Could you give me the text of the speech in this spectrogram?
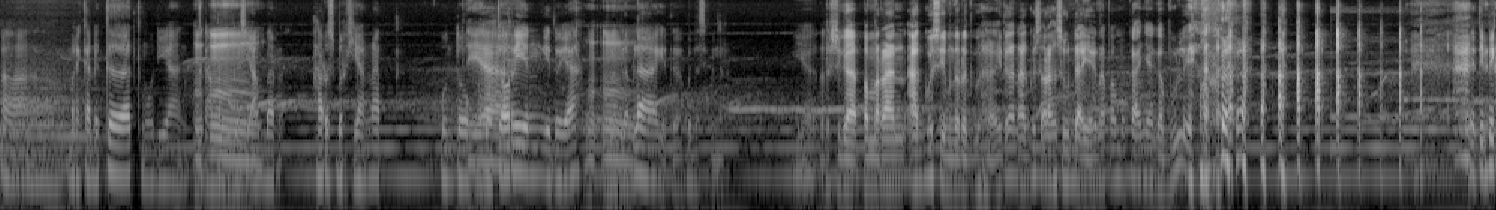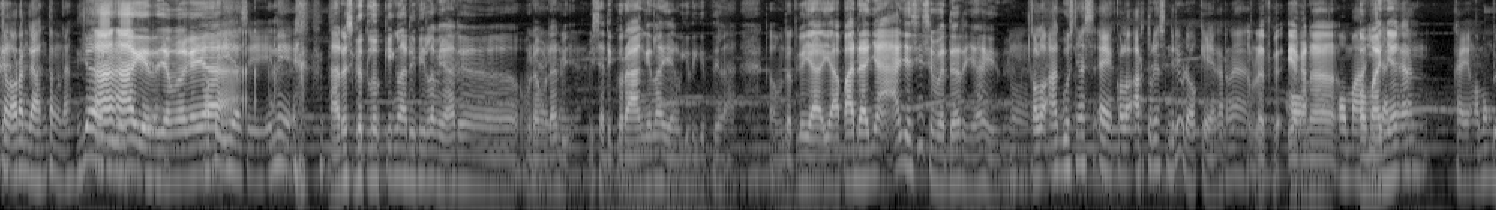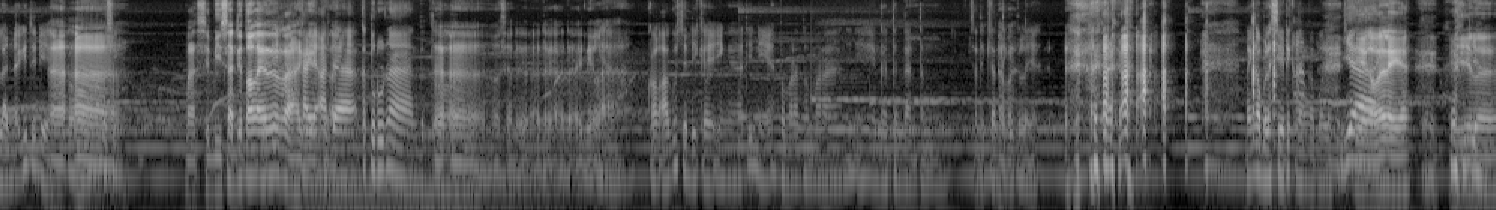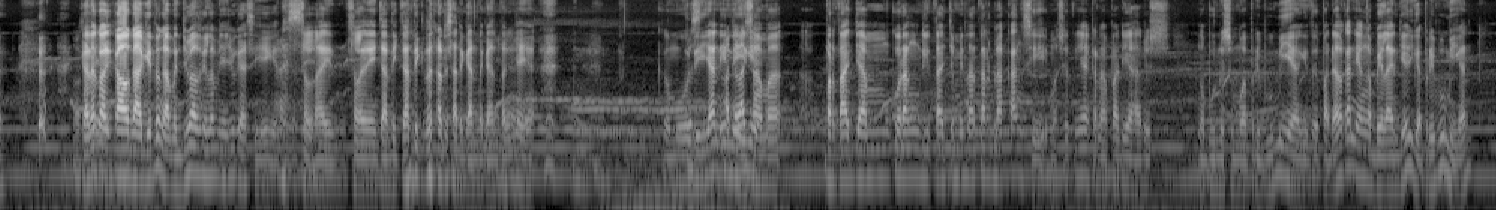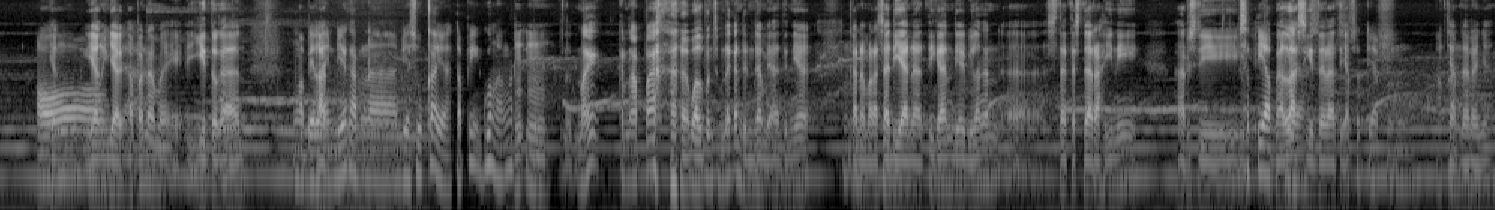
eh, mereka deket kemudian kenapa juga si Mm-mm. Ambar harus berkhianat untuk Iya. ngebocorin gitu ya bla Mm-mm. bla bla gitu bener sih bener. Iya, terus juga pemeran Agus sih menurut gua. Itu kan Agus orang Sunda ya, kenapa mukanya agak bule? Ya, tipikal orang ganteng nah. Ya, ah, ah, gitu ya makanya Tapi iya sih, ini harus good looking lah di film ya. Aduh, mudah-mudahan bi- iya, iya. bisa dikurangin lah yang begitu-gitu lah. Kalau menurut gua ya ya apa adanya aja sih sebenarnya gitu. Hmm, kalau Agusnya eh kalau Arthurnya sendiri udah oke ya karena Menurut gua ya karena oma omanya Idanya kan kayak ngomong Belanda gitu dia. ah, sih? masih bisa ditolerir lah Kayak gitu. ada keturunan betul. Ah, ah, masih ada ada ada inilah. Ya. Kalau Agus jadi kayak ingat ini ya pemeran-pemeran ini ya, yang ganteng-ganteng, cantik-cantik gitu lah ya. Nah nggak boleh sirik, nah nggak boleh. Iya nggak boleh ya. Gila. Karena kalau nggak gitu nggak menjual filmnya juga sih gitu. Asik. Selain selain yang cantik-cantik itu harus ada ganteng-gantengnya ya. Hmm. Kemudian Terus ini lagi sama pertajam kurang ditajemin latar belakang sih. Maksudnya kenapa dia harus ngebunuh semua pribumi ya gitu. Padahal kan yang ngebelain dia juga pribumi kan. Oh, yang yang iya. apa namanya gitu kan. ngebelain dia karena dia suka ya, tapi gua nggak ngerti. tuh. Mm-mm. Makanya kenapa walaupun sebenarnya kan dendam ya artinya Mm-mm. karena merasa dianati kan dia bilang kan eh, setetes darah ini harus Setiap, dibalas iya, gitu lah tiap setiap mm, tiap akan darahnya.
